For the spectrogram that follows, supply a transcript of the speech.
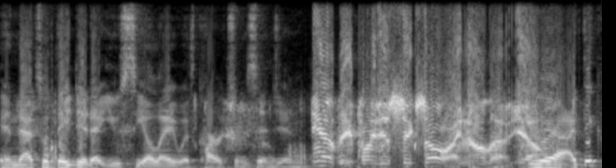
and that's what they did at UCLA with Karch and Sinjin. Yeah, they played a 6-0. I know that. Yeah. Yeah, I think.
